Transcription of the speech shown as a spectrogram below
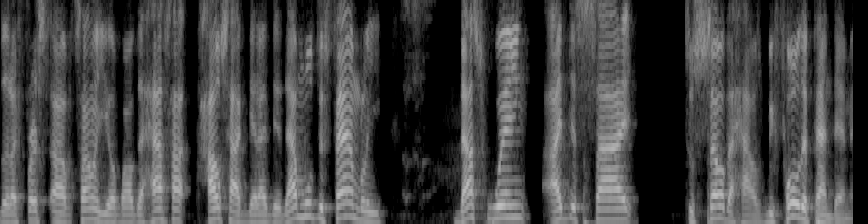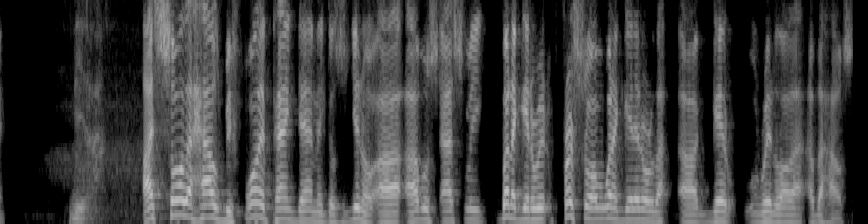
that i first uh, was telling you about the house house hack that i did that multifamily that's when i decided to sell the house before the pandemic. Yeah I saw the house before the pandemic because you know uh, I was actually gonna get rid. First of all, I want to get of the uh, get rid of the, of the house,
